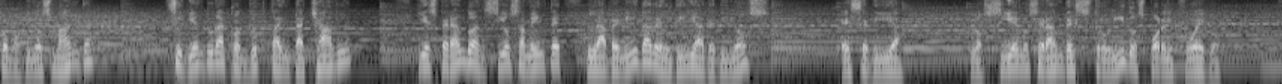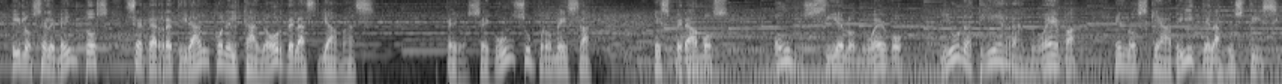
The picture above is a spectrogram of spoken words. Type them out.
como Dios manda, siguiendo una conducta intachable y esperando ansiosamente la venida del día de Dios? Ese día, los cielos serán destruidos por el fuego, y los elementos se derretirán con el calor de las llamas. Pero según su promesa, esperamos un cielo nuevo y una tierra nueva en los que habite la justicia.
